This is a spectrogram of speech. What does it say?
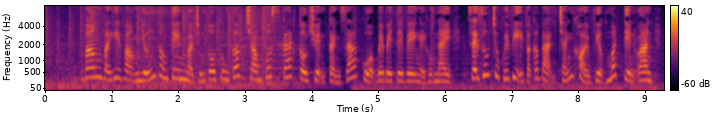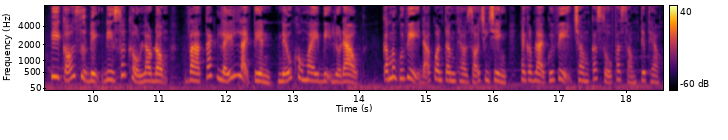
Vâng, và hy vọng những thông tin mà chúng tôi cung cấp trong postcard câu chuyện cảnh giác của BBTV ngày hôm nay sẽ giúp cho quý vị và các bạn tránh khỏi việc mất tiền oan khi có dự định đi xuất khẩu lao động và cách lấy lại tiền nếu không may bị lừa đảo. Cảm ơn quý vị đã quan tâm theo dõi chương trình. Hẹn gặp lại quý vị trong các số phát sóng tiếp theo.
